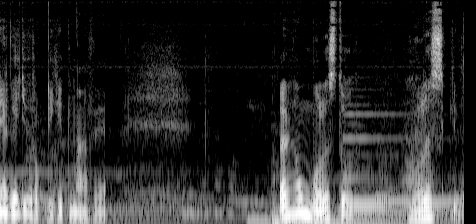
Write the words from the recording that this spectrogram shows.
ini agak jorok dikit maaf ya. Kan kamu mules tuh. Mules gitu.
